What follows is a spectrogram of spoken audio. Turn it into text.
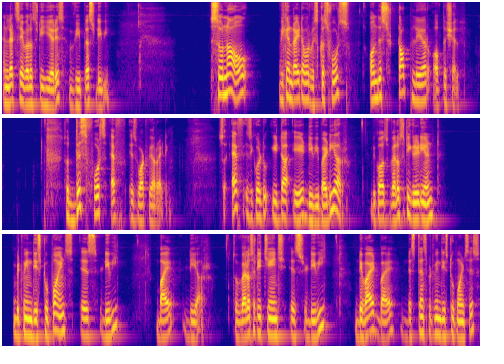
and let's say velocity here is v plus dv. So now we can write our viscous force on this top layer of the shell. So this force F is what we are writing. So F is equal to eta A dv by dr because velocity gradient between these two points is dv by dr. So velocity change is dv divided by distance between these two points is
